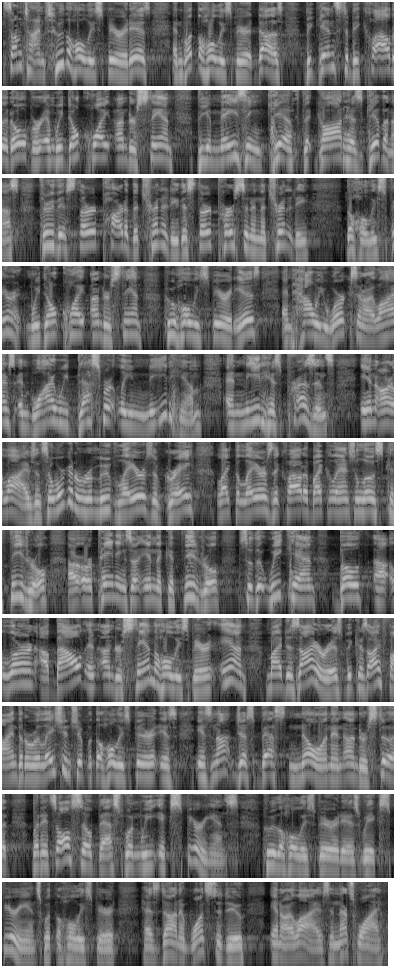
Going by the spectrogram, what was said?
sometimes who the Holy Spirit is and what the Holy Spirit does begins to be clouded over and we don't quite understand the amazing gift that God has given us through this third part of the Trinity, this third person in the Trinity the Holy Spirit. We don't quite understand who Holy Spirit is and how He works in our lives and why we desperately need Him and need His presence in our lives. And so we're going to remove layers of gray, like the layers that clouded Michelangelo's cathedral or, or paintings in the cathedral, so that we can both uh, learn about and understand the Holy Spirit. And my desire is because I find that a relationship with the Holy Spirit is, is not just best known and understood understood, but it's also best when we experience who the Holy Spirit is. We experience what the Holy Spirit has done and wants to do in our lives. And that's why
